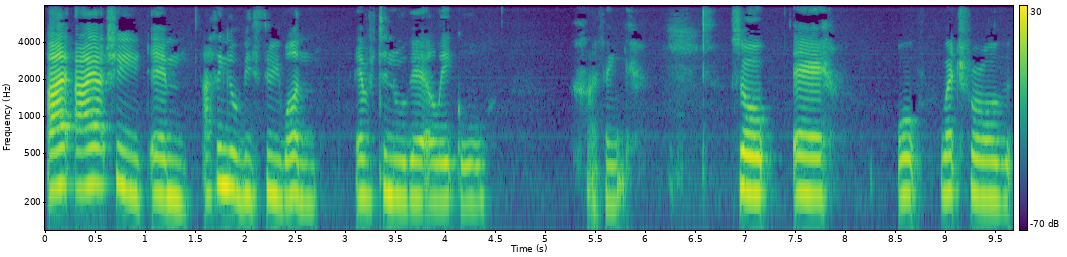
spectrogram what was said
I, I actually, um, I think it'll be three one. Everton will get a late goal. I think. So, uh, oh, which for all the,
